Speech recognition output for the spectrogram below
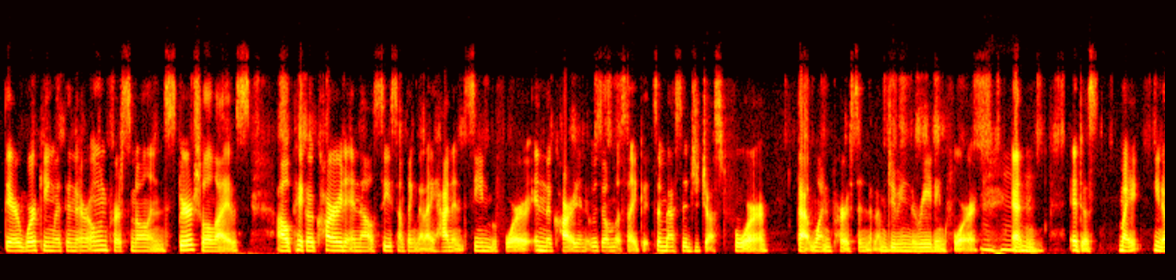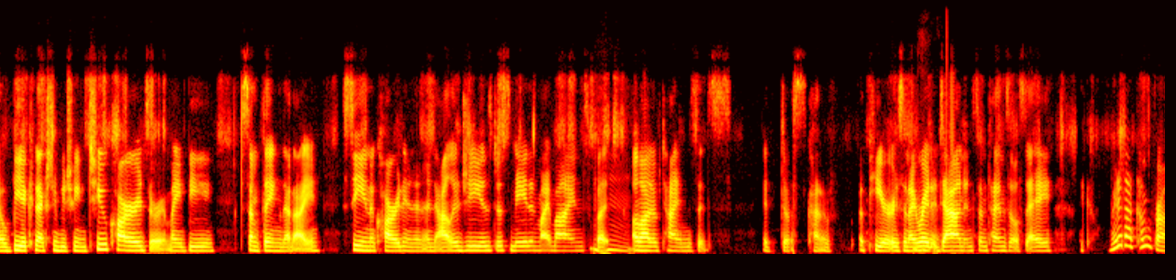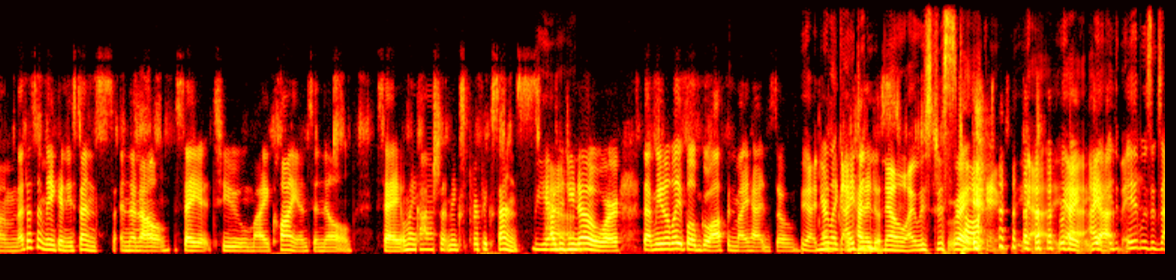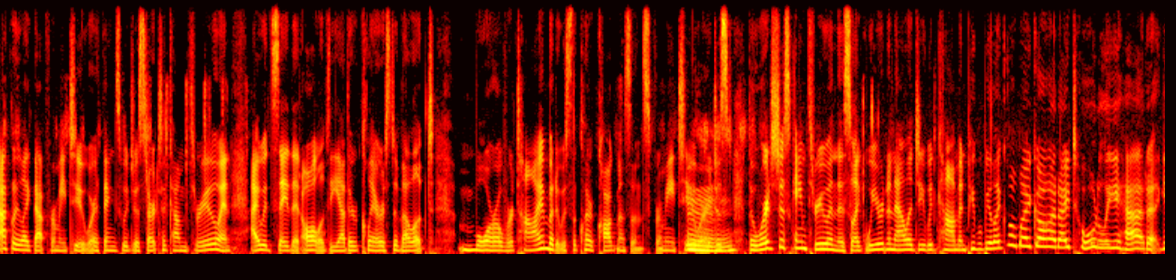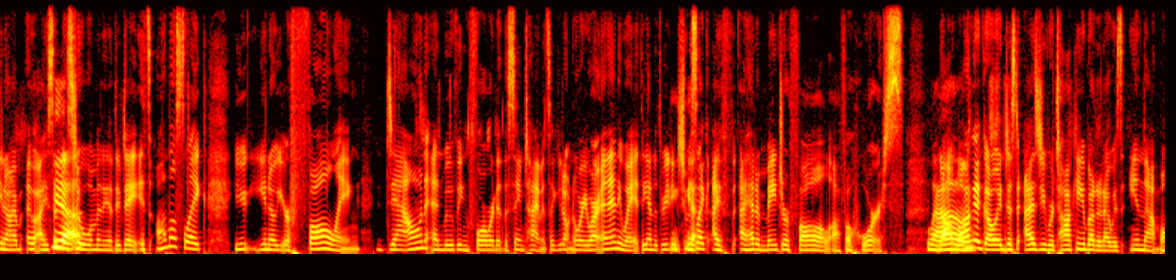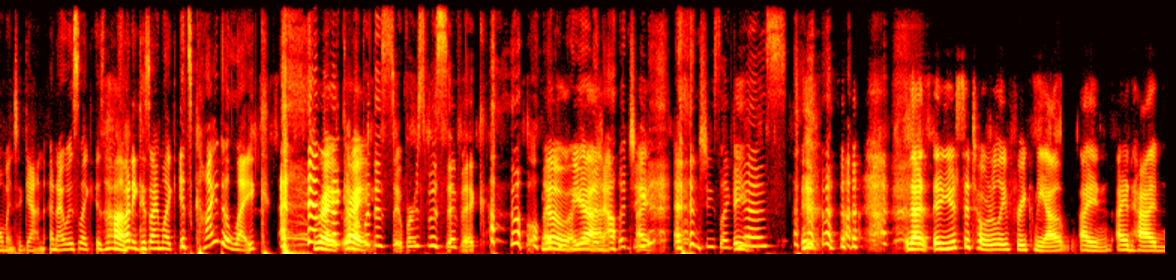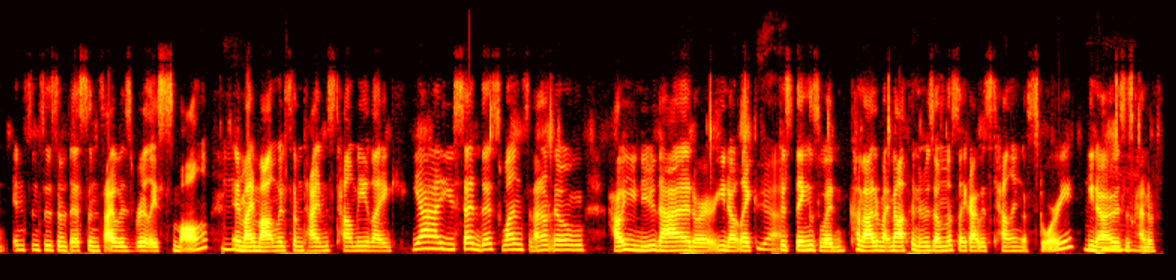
they're working with in their own personal and spiritual lives. I'll pick a card and I'll see something that I hadn't seen before in the card. And it was almost like it's a message just for that one person that I'm doing the reading for. Mm-hmm. And it just might, you know, be a connection between two cards or it might be something that I seeing a card and an analogy is just made in my mind but mm-hmm. a lot of times it's it just kind of appears and i write it down and sometimes i'll say like where did that come from? That doesn't make any sense. And then i'll say it to my clients and they'll say, "Oh my gosh, that makes perfect sense. Yeah. How did you know?" Or that made a light bulb go off in my head. So yeah, and you're I, like, "I, I didn't just... know. I was just right. talking." yeah, yeah. right, yeah. I, it, was exactly like that for me too, where things would just start to come through, and I would say that all of the other clairs developed more over time, but it was the claircognizance for me too, mm. where it just the words just came through, and this like weird analogy would come, and people be like, "Oh my god, I totally had it." You know, I, I said yeah. this to a woman the other day. It's almost like you, you know, you're falling down and moving forward at the same time. It's like you don't know where you are. And anyway, at the end of the reading, she was yeah. like, I, f- I had a major fall off a horse wow. not long ago. And just as you were talking about it, I was in that moment again. And I was like, isn't that huh. funny? Because I'm like, it's kind of like, and right, then I come right. up with this super specific like no, weird yeah. analogy. I, and she's like, yes. that it used to totally freak me out. I I had had instances of this since I was really small, mm-hmm. and my mm. mom would sometimes tell me like, "Yeah, you said this once, and I don't know how you knew that," or you know, like yeah. just things would come out of my mouth, and it was almost like I was telling a story. You know, mm-hmm. I was just kind mm. of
